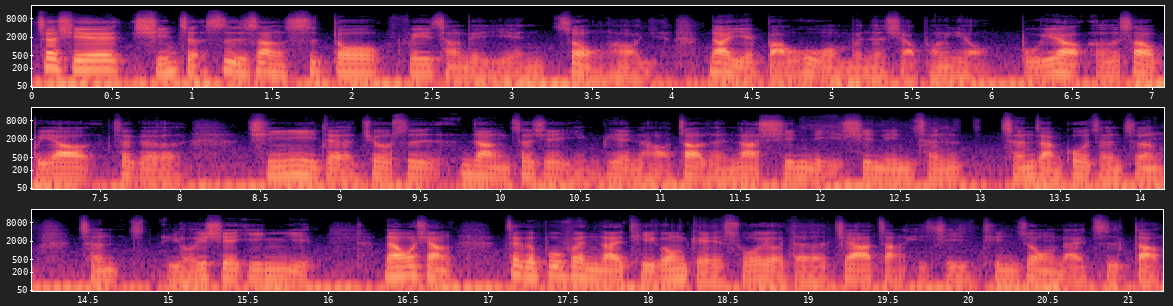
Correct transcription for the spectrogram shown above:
这些行者事实上是都非常的严重哈。那也保护我们的小朋友，不要儿少不要这个轻易的，就是让这些影片哈造成那心理心灵成成长过程中成有一些阴影。那我想这个部分来提供给所有的家长以及听众来知道。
